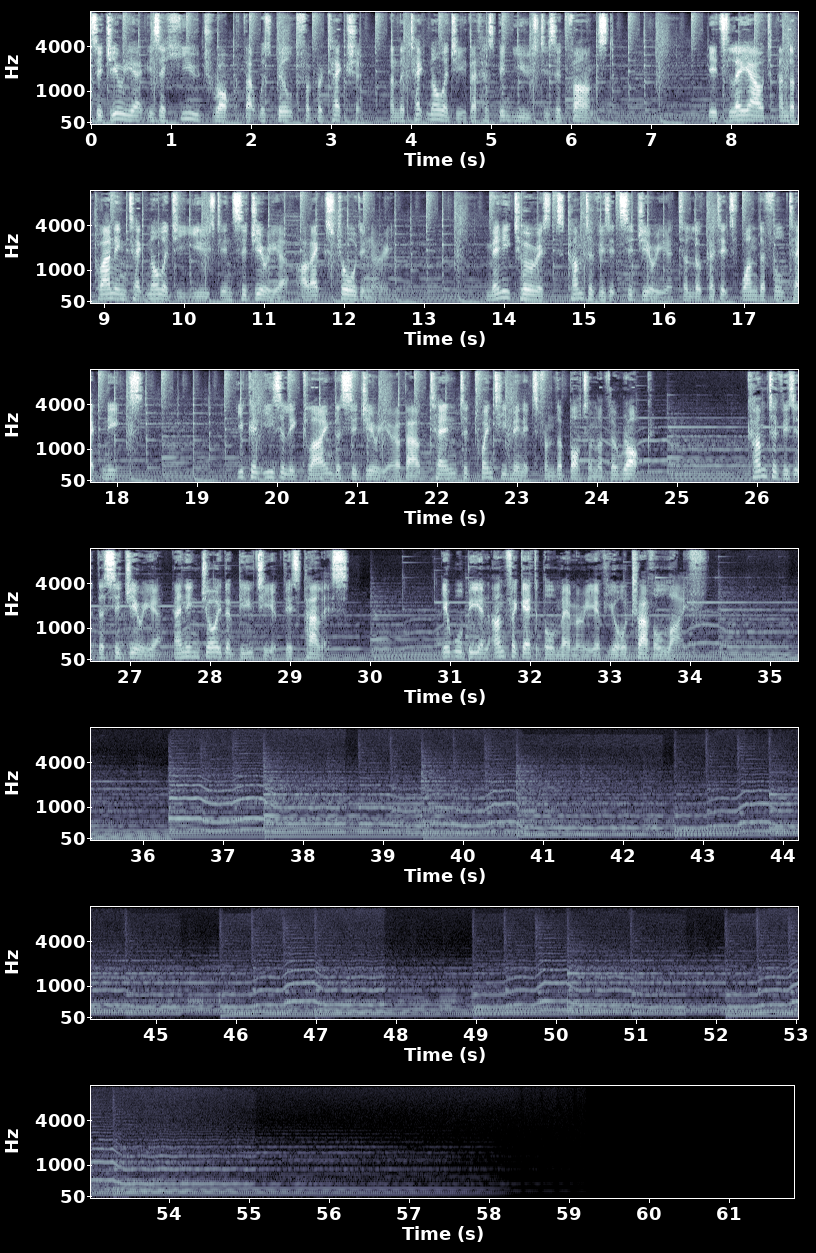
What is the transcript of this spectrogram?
Sigiriya is a huge rock that was built for protection, and the technology that has been used is advanced. Its layout and the planning technology used in Sigiriya are extraordinary. Many tourists come to visit Sigiriya to look at its wonderful techniques. You can easily climb the Sigiriya about 10 to 20 minutes from the bottom of the rock. Come to visit the Sigiriya and enjoy the beauty of this palace. It will be an unforgettable memory of your travel life.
